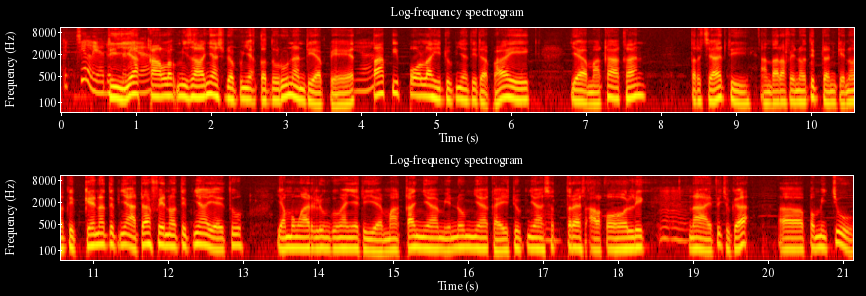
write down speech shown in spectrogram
Kecil ya dokter Dia ya. kalau misalnya sudah punya keturunan diabetes, Ya. tapi pola hidupnya tidak baik, ya maka akan terjadi antara fenotip dan genotip. Genotipnya ada, fenotipnya yaitu yang mengaruhi lingkungannya dia, makannya, minumnya, gaya hidupnya, stres, alkoholik. Mm-mm. Nah itu juga eh, pemicu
